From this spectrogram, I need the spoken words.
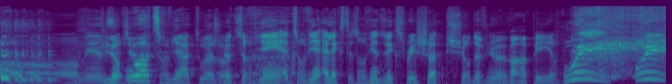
Oh, man. Puis là, oh, tu reviens à toi, genre. Là, tu reviens, tu reviens, Alex, tu reviens du X-ray shot, puis je suis redevenu un vampire. Oui, oui.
